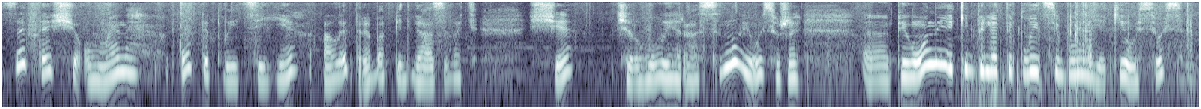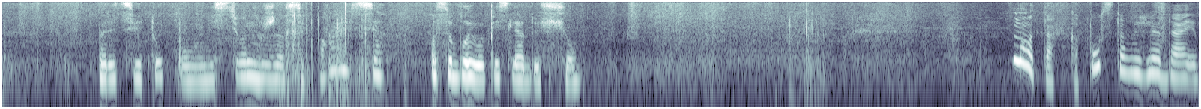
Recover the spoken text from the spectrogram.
Це те, що у мене у теплиці є, але треба підв'язувати ще черговий раз. Ну і ось уже е, піони, які біля теплиці були, які ось ось перецвітуть повністю. Вони вже осипаються, особливо після дощу. Ну, отак капуста виглядає,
